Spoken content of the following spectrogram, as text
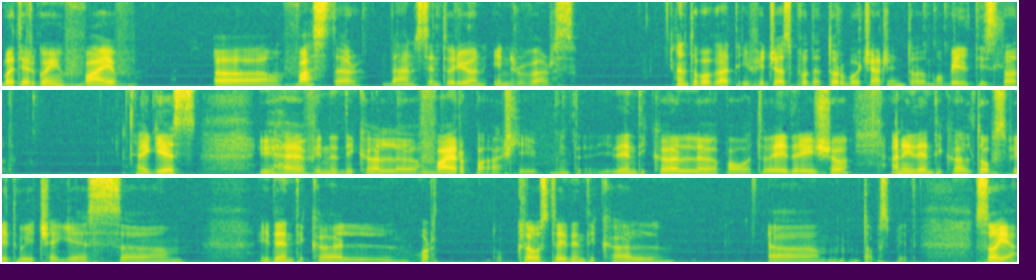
but you're going 5 uh, faster than Centurion in reverse. On top of that if you just put a turbocharger into the mobility slot I guess you have identical uh, fire actually identical uh, power to aid ratio and identical top speed which I guess um, identical or close to identical um, top speed. So yeah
